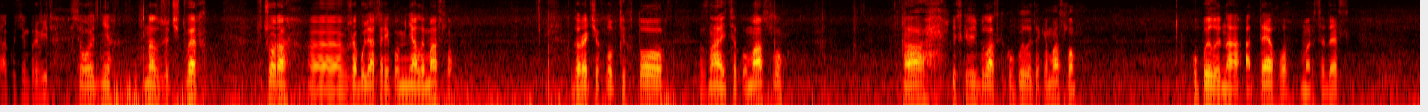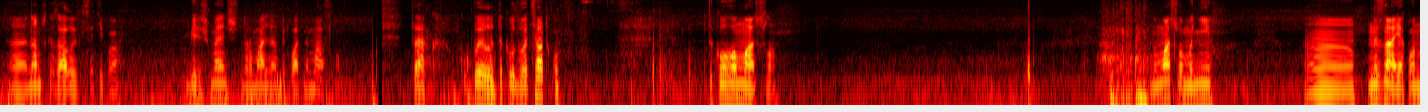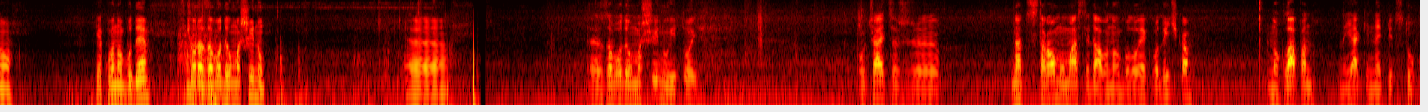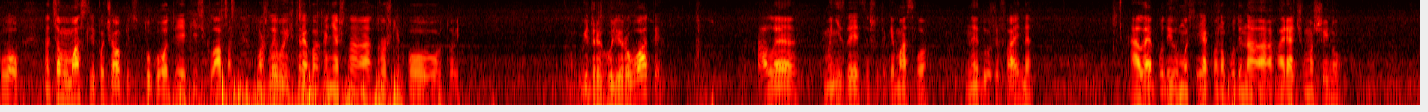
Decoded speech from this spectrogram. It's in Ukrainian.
Так, усім привіт. Сьогодні у нас вже четвер. Вчора е, в жабуляторі поміняли масло. До речі, хлопці, хто знається по маслу, а, підскажіть, будь ласка, купили таке масло. Купили на Атего Mercedes. Е, нам сказали, це типа більш-менш нормальне, адекватне масло. Так, купили таку двадцятку такого масла. Масло мені е, не знаю, як воно, як воно буде. Вчора заводив машину. Е, е, заводив машину і той. Получається вже на старому маслі да, воно було як водичка, але клапан ніякий не підстукував. На цьому маслі почав підстукувати якийсь клапан. Можливо, їх треба, звісно, трошки по той відрегулювати. Але мені здається, що таке масло не дуже файне. Але подивимося, як воно буде на гарячу машину,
